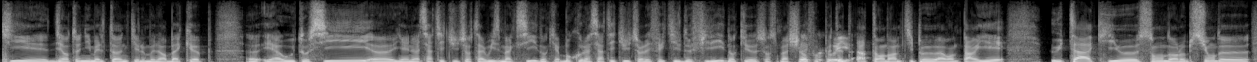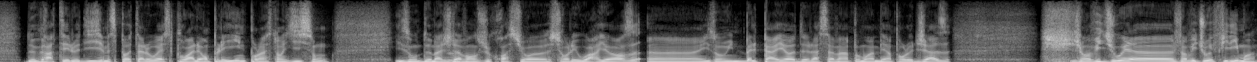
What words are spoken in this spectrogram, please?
qui est D'Anthony Melton, qui est le meneur backup, euh, est out aussi. Euh, il y a une incertitude sur Tyrese Maxey, donc il y a beaucoup d'incertitudes sur l'effectif de Philly. Donc sur ce match-là, il faut oui, peut-être attendre un petit peu avant de parier. Utah, qui eux sont dans l'option de, de gratter le dixième spot à l'ouest pour aller en play-in. Pour l'instant, ils y sont. Ils ont deux matchs d'avance, je crois, sur, sur les Warriors. Euh, ils ont une belle période. Là, ça va un peu moins bien pour le Jazz. J'ai envie de jouer, euh, j'ai envie de jouer Philly, moi.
